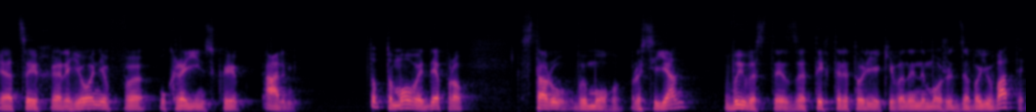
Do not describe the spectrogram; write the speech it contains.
е, цих регіонів української армії. Тобто мова йде про стару вимогу росіян вивести з тих територій, які вони не можуть завоювати,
